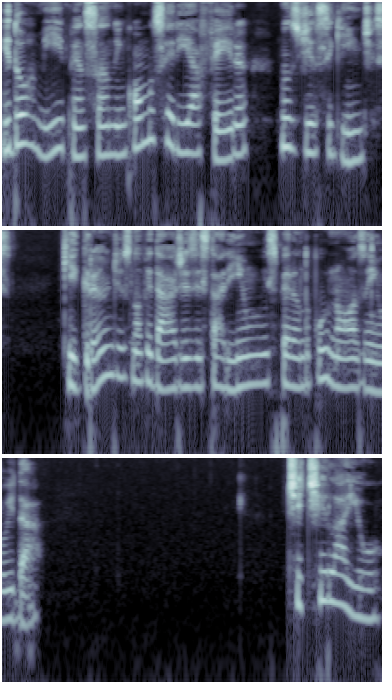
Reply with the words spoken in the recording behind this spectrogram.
e dormi pensando em como seria a feira nos dias seguintes, que grandes novidades estariam esperando por nós em Uidá. Titi Laiô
